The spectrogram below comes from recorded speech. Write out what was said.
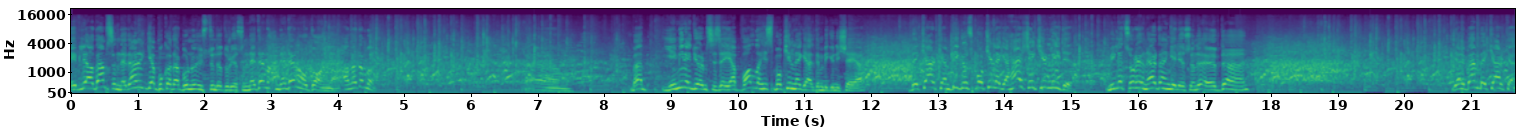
Evli adamsın. Neden ya bu kadar bunu üstünde duruyorsun? Neden neden o don ya? Anladın mı? Ben yemin ediyorum size ya vallahi smokinle geldim bir gün işe ya. Bekarken bir gün smokinle gel. Her şey kirliydi. Millet soruyor nereden geliyorsun? De, Evden. Yani ben bekarken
